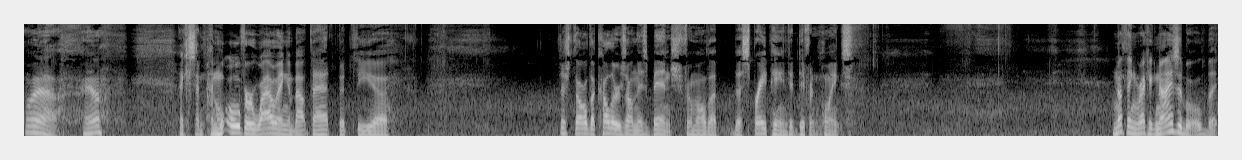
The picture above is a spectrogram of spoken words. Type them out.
Wow. Well, I guess I'm, I'm over wowing about that, but the uh, Just all the colors on this bench from all the, the spray paint at different points. Nothing recognizable, but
